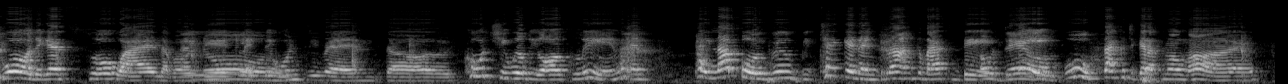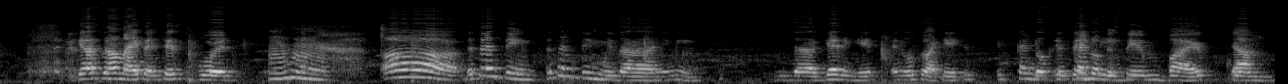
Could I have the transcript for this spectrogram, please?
Whoa, they get so wild about it. Like they won't even the coochie will be all clean and pineapples will be taken and drunk that day. Oh damn. Hey, Ooh. that could get us smell nice. Get us smell nice and taste good. Mhm. Ah. The same thing. The same thing with uh, Nini. With uh, getting it and also a date. It's, it's kind of It's the same kind of the same vibe. Yeah. um,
